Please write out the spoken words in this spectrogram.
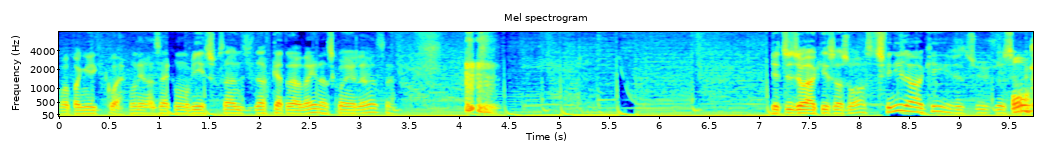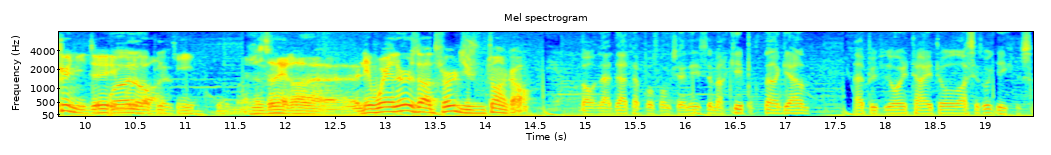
On va pogner quoi? On est rendu à combien? 79,80 dans ce coin-là, ça? Y a-tu du hockey ce soir? C'est fini le hockey? Je, sais Aucune idée. Ouais, non, Je veux dire, euh, les Whalers d'Outford, ils jouent encore? Bon, la date n'a pas fonctionné. C'est marqué, pourtant, garde un peu plus loin, title. Ah, c'est toi qui as écrit ça.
